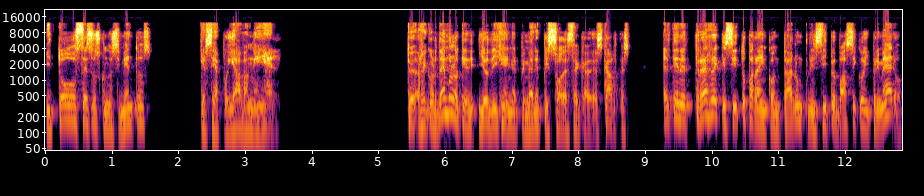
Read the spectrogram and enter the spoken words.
y todos esos conocimientos que se apoyaban en él. Recordemos lo que yo dije en el primer episodio acerca de Descartes. Él tiene tres requisitos para encontrar un principio básico y primero,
